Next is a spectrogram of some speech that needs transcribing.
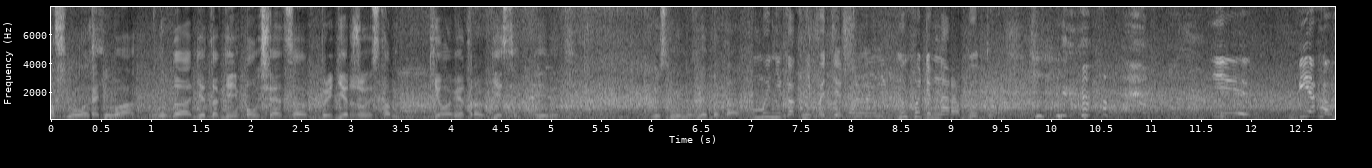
основа Ходьба. всього. Ну да, где-то в день получается, придерживаюсь там километров 10-9, плюс-минус где-то так. Мы никак не поддерживаем. Мы ходим на работу. И бегаем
